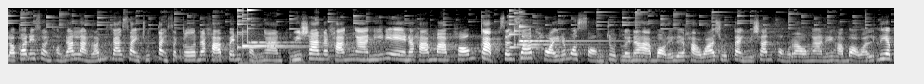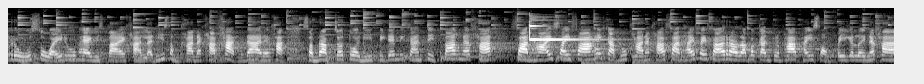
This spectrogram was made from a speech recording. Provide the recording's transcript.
แล้วก็ในส่วนของด้านหลังแล้วมีการใส่ชุดแต่งสเกิร์ตนะคะ เป็นของงานวิชันนะคะ งานนี้นี่เองนะคะ มาพร้อมกับเซ็นเซอร์ถอยทั้งหมด 2 จุดเลยนะคะ บอกได้เลยค่ะว่าชุดแต่งวิชันของเรางานนี้นะคะบอกว่าเรียบหรูสวยดูแพงมีสไตล์ค่ะ และที่สำคัญนะคะ ขาดไม่ได้เลยค่ะสำหรับเจ้าตัวนี้ปิ๊กได้มีการติดตั้งนะคะ ฝาท้ายไฟฟ้าให้กับลูกค้านะคะฝาท้ายไฟฟ้าเรารับประกันคุณภาพให้ 2 ปีกันเลยนะคะ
